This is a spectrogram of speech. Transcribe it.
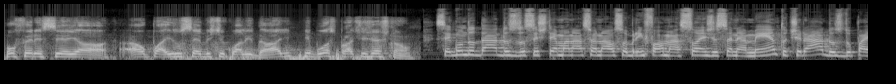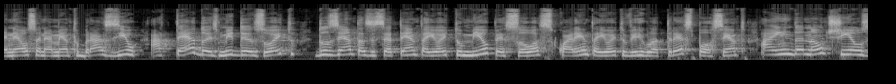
oferecer a, ao país um serviço de qualidade e boas práticas de gestão. Segundo dados do Sistema Nacional sobre Informações de Saneamento, tirados do painel Saneamento Brasil, até 2018, 278 mil pessoas, 48,3%, ainda não tinham os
